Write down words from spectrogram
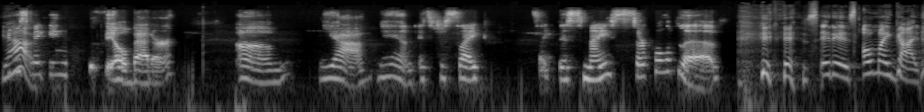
Yeah. Just making me feel better. Um, yeah, man, it's just like it's like this nice circle of love. It is. It is. Oh my God.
